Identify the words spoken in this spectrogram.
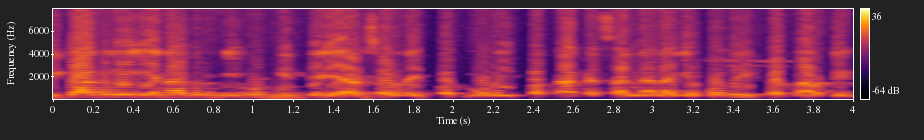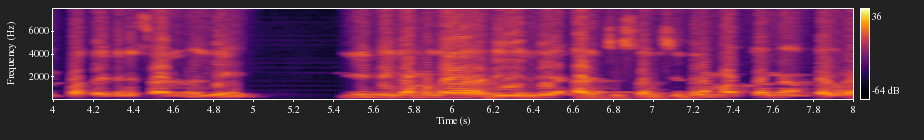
ಈಗಾಗಲೇ ಏನಾದರೂ ನೀವು ಹಿಂದೆ ಎರಡ್ ಸಾವಿರದ ಇಪ್ಪತ್ತ್ ಮೂರು ಇಪ್ಪತ್ನಾಲ್ಕನೇ ಸಾಲಿನಲ್ಲಿ ಆಗಿರ್ಬೋದು, ಇಪ್ಪತ್ನಾಲ್ಕು, ಇಪ್ಪತ್ತೈದನೇ ಸಾಲಿನಲ್ಲಿ ಈ ನಿಗಮಗಳ ಅಡಿಯಲ್ಲಿ ಅರ್ಜಿ ಸಲ್ಲಿಸಿದ್ರೆ ಮತ್ತೊಮ್ಮೆ ಅಂತವರು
